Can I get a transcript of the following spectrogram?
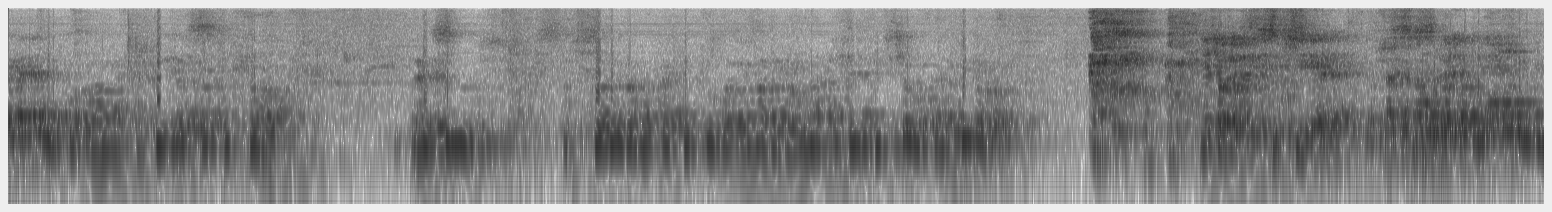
riadené podľa mňa, však nedá sa týchto presunúť 100 eur na taký klub, aby mali rovnaký ten prísťov každý rok. Je to bez diskusie. To však sme už o tom hovorili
